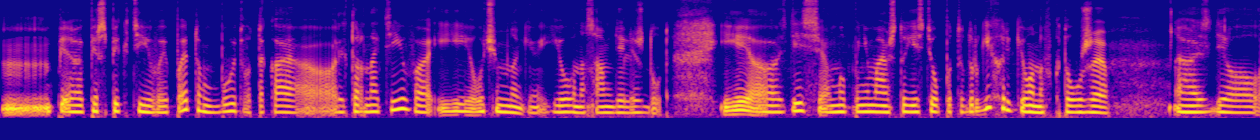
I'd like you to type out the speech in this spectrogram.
перспективы, и поэтому будет вот такая альтернатива, и очень многие ее на самом деле ждут. И э, здесь мы понимаем, что есть опыты других регионов, кто уже Э, сделал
